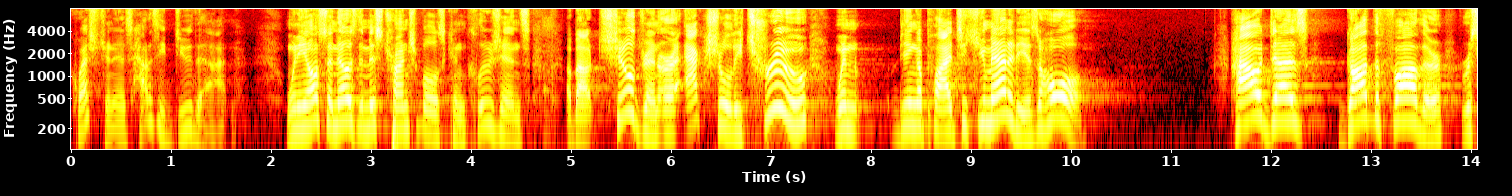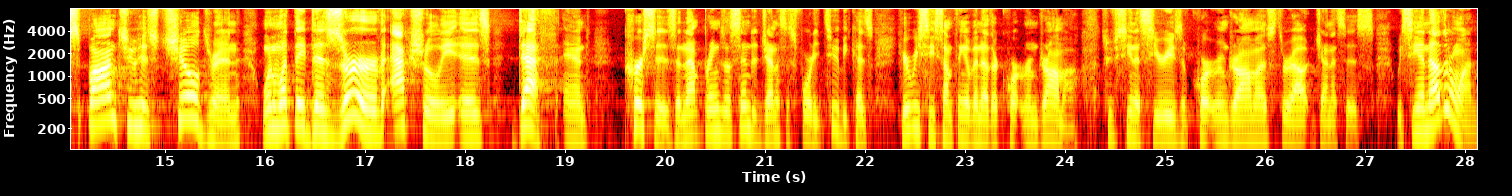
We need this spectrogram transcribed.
Question is, how does he do that when he also knows that Miss Trunchbull's conclusions about children are actually true when being applied to humanity as a whole. How does God the Father respond to his children when what they deserve actually is death and curses? And that brings us into Genesis 42 because here we see something of another courtroom drama. So we've seen a series of courtroom dramas throughout Genesis. We see another one.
